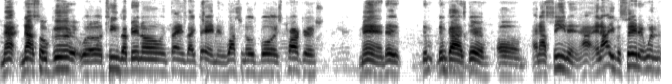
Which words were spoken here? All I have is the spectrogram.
not not so good. Well, teams I've been on and things like that, and then watching those boys progress, man, they them, them guys there. Um, and I seen it, and I, and I even said it when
